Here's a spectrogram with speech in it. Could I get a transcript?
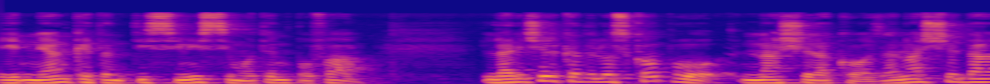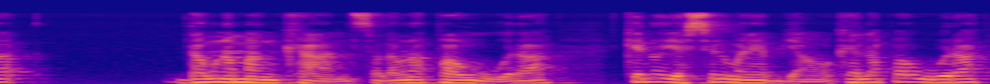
e neanche tantissimissimo tempo fa. La ricerca dello scopo nasce da cosa? Nasce da, da una mancanza, da una paura che noi esseri umani abbiamo, che è la paura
